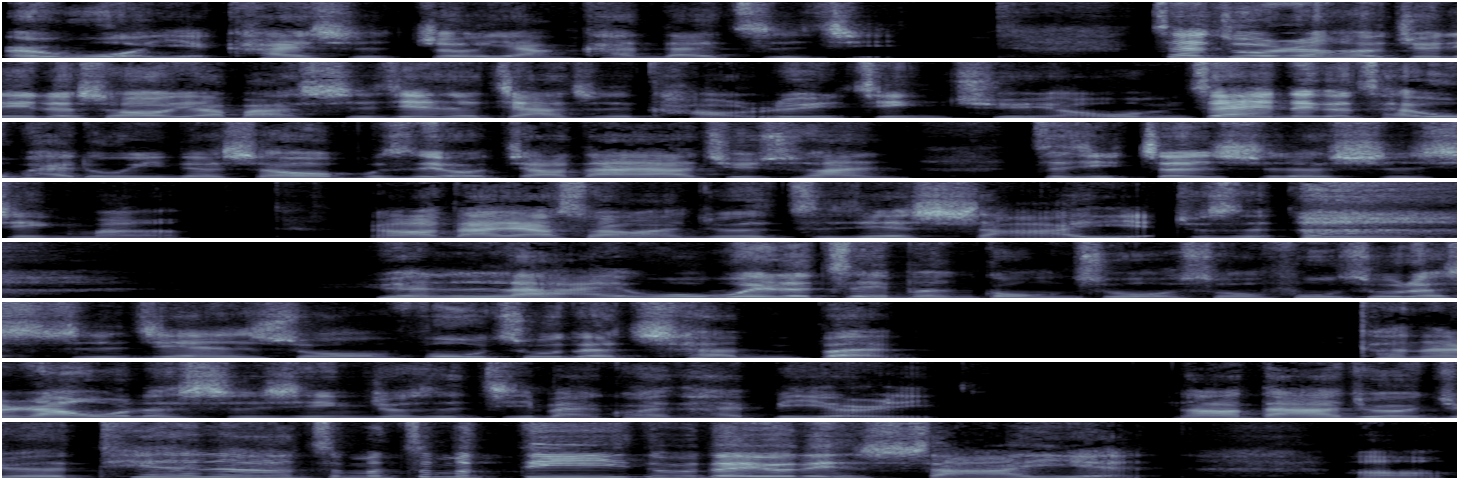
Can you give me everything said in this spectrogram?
而我也开始这样看待自己。在做任何决定的时候，要把时间的价值考虑进去啊！我们在那个财务排毒营的时候，不是有教大家去算自己真实的时薪吗？然后大家算完就是直接傻眼，就是 原来我为了这份工作所付出的时间、所付出的成本，可能让我的时薪就是几百块台币而已。然后大家就会觉得天啊，怎么这么低，对不对？有点傻眼。哦，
